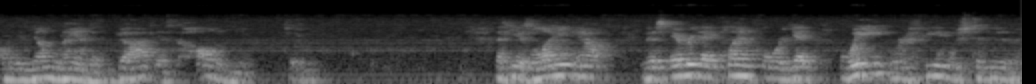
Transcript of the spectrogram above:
or the young man that God is calling you to? That He is laying out this everyday plan for, yet we refuse to do it.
